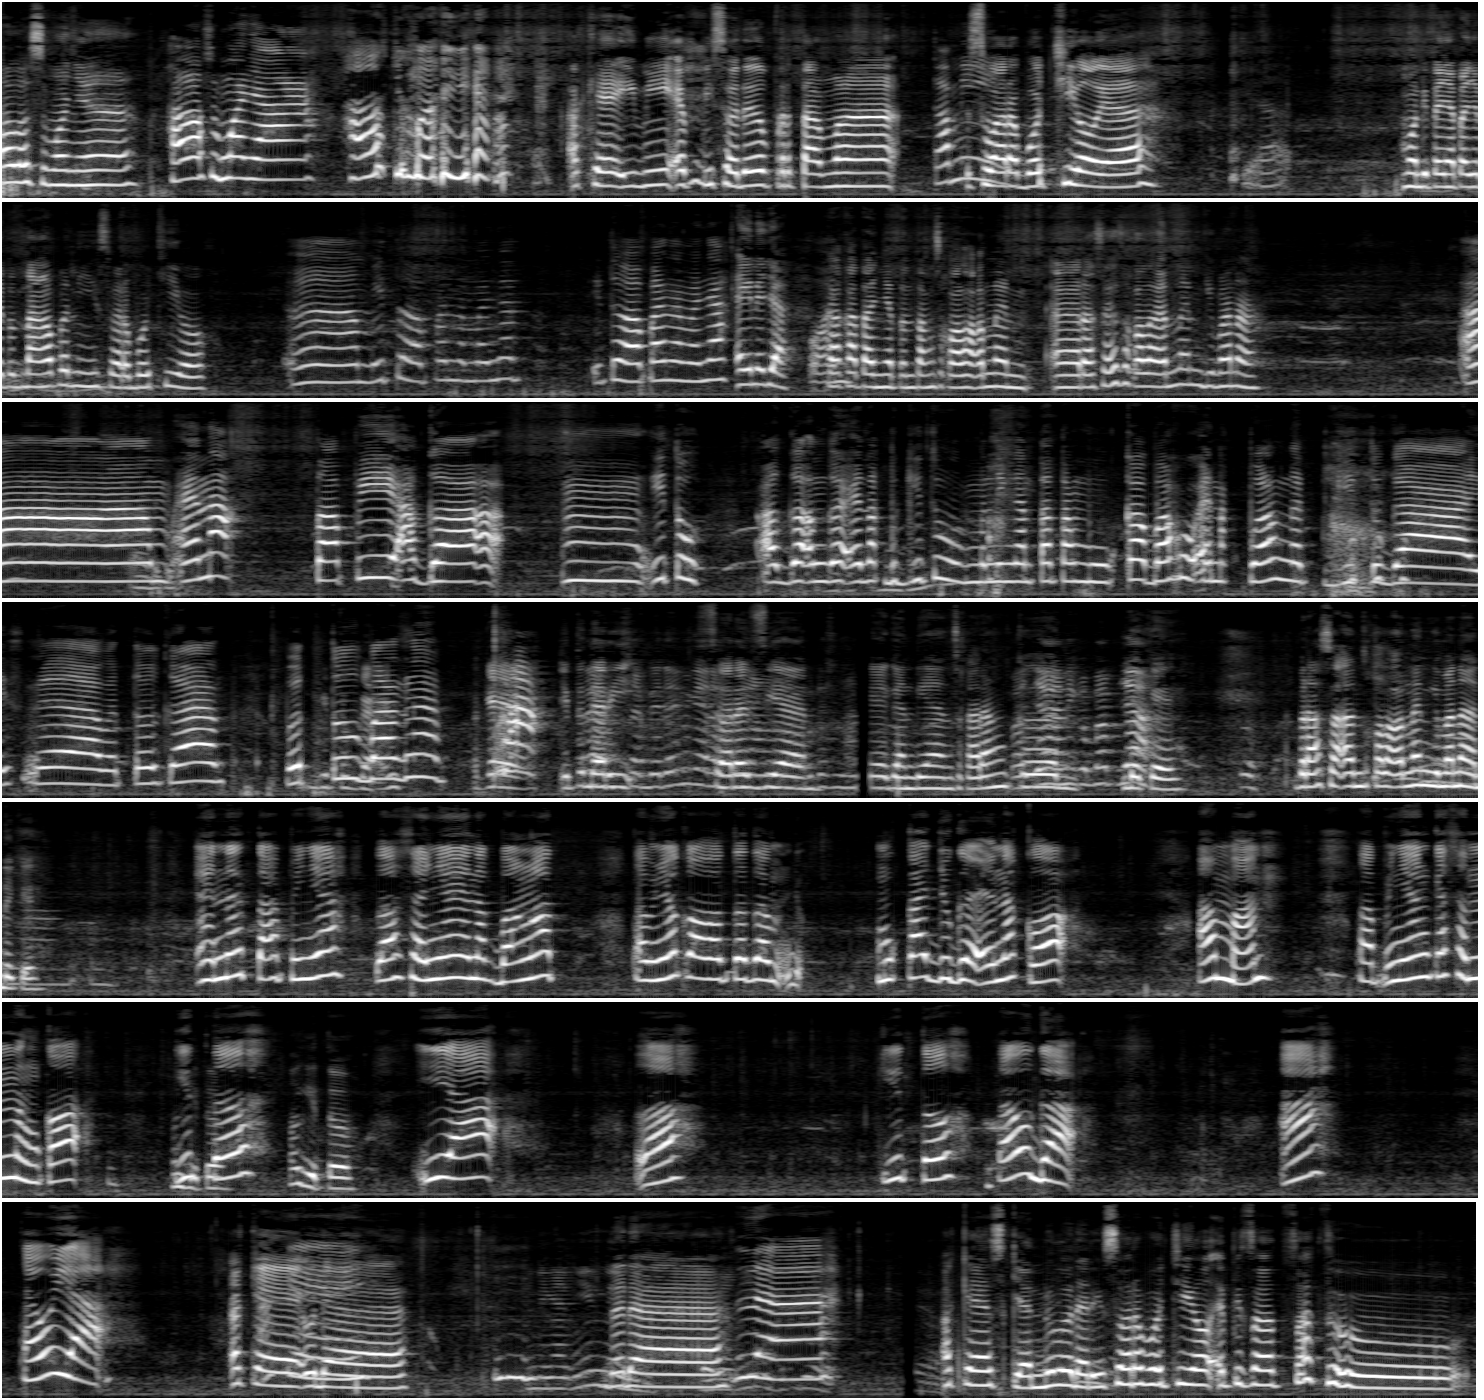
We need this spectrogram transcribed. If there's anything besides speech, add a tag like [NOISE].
Halo semuanya. Halo semuanya. Halo semuanya. Oke, ini episode pertama Kami suara bocil ya. ya, Mau ditanya-tanya tentang apa nih suara bocil? em, itu apa namanya? Itu apa namanya? Eh ini aja, Oh, kakak tanya tentang sekolah online. Eh, rasanya sekolah online gimana? Em, enak tapi agak mm, itu agak enggak enak begitu. Mendingan tatap muka baru enak banget gitu guys. [LAUGHS] Ya betul kan? Betul Gitu, guys. banget. Oke, itu dari suara Zian. Oke, gantian. Sekarang ke Deke. Perasaan sekolah online gimana, Deke? enak tapinya rasanya enak banget. Tapinya kalau tatap muka juga enak kok. Aman. Tapinya yang seneng kok Oh, gitu. gitu Oh gitu. iya lah gitu tahu gak ah tahu ya Oke, udah. Dadah. Dadah. Oke, sekian dulu dari Suara Bocil episode 1.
